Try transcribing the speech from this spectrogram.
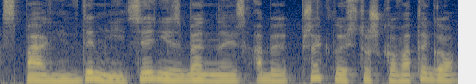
spalin w dymnicy niezbędne jest, aby przekrój stożkowatego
